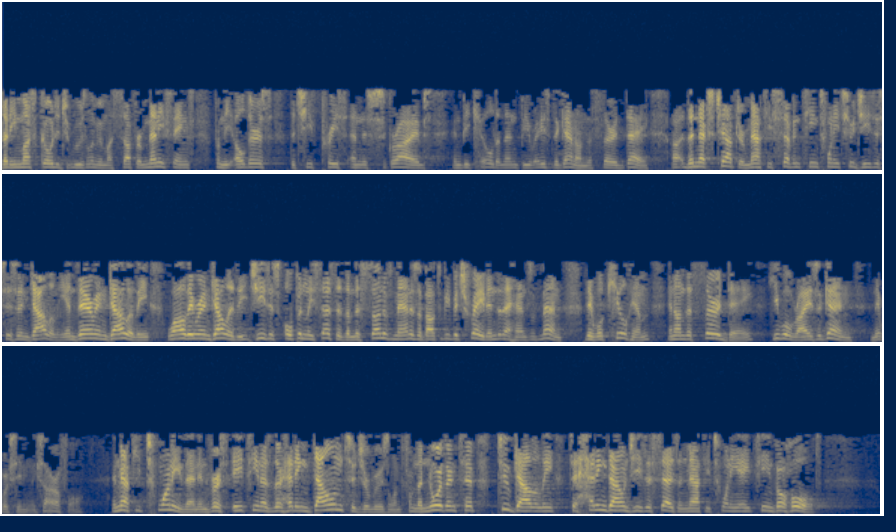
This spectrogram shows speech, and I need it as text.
that he must go to Jerusalem and must suffer many things from the elders, the chief priests, and the scribes, and be killed and then be raised again on the third day. Uh, the next chapter, Matthew 17:22, Jesus is in Galilee, and there in Galilee, while they were in Galilee, Jesus openly says to them, "The Son of Man is about to be betrayed into the hands of men. They will kill him, and on the third day he will rise again." And they were exceedingly sorrowful. In Matthew 20 then, in verse 18, as they're heading down to Jerusalem, from the northern tip to Galilee to heading down, Jesus says in Matthew 20:18, Behold,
